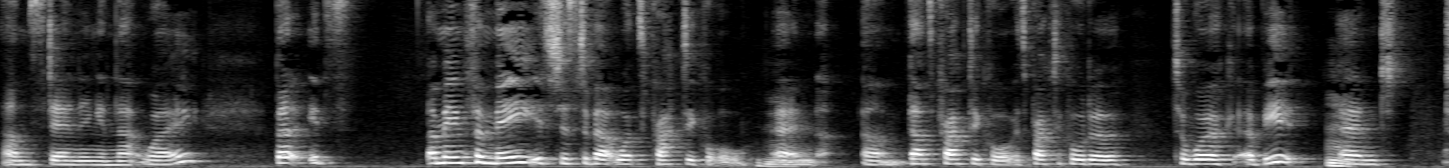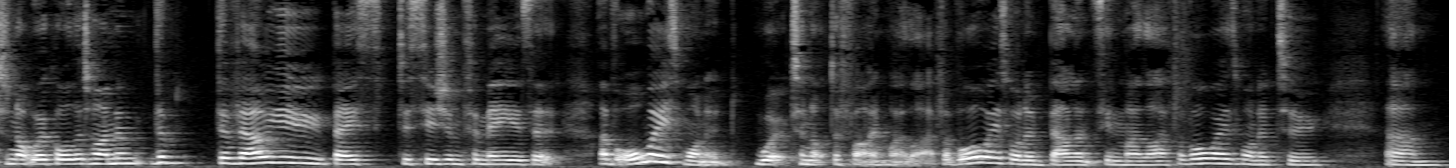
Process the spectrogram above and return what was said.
um, standing in that way, but it's I mean, for me, it's just about what's practical, and um, that's practical. It's practical to to work a bit and to not work all the time. And the the value based decision for me is that I've always wanted work to not define my life. I've always wanted balance in my life. I've always wanted to um,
